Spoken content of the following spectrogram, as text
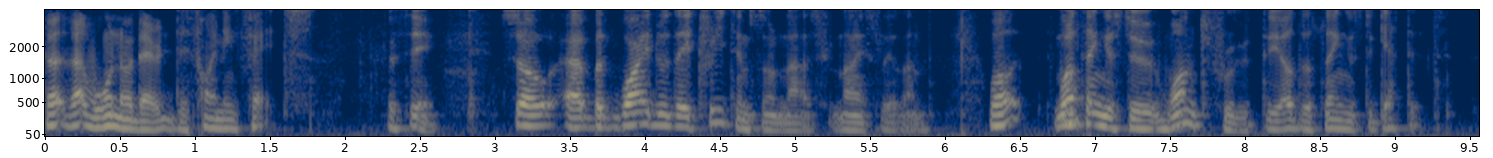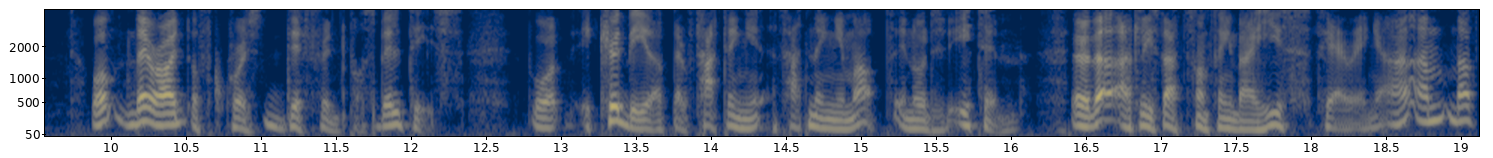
that, that one of their defining traits. I see. So, uh, but why do they treat him so nice, nicely then? Well, one thing is to want fruit; the other thing is to get it. Well, there are of course different possibilities. Well, it could be that they're fattening, fattening him up in order to eat him. Uh, that, at least that's something that he's fearing, and that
